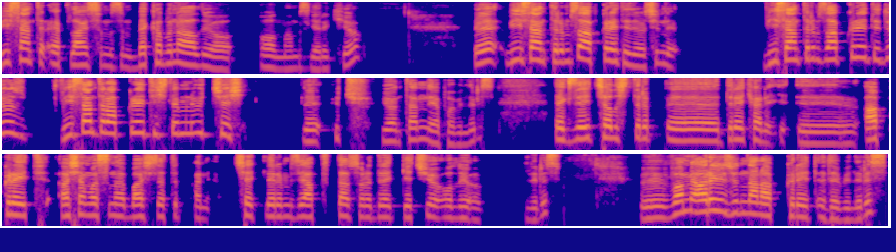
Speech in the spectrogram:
vCenter appliance'ımızın backup'ını alıyor olmamız gerekiyor. Ve vCenter'ımızı upgrade ediyoruz. Şimdi vCenter'ımızı upgrade ediyoruz. vCenter upgrade işlemini 3 çeşitli 3 yöntemle yapabiliriz. Exe'yi çalıştırıp, eee, direkt, hani, eee, upgrade aşamasına başlatıp, hani, check'lerimizi yaptıktan sonra direkt geçiyor oluyor biliriz. Eee, WAMI arayüzünden upgrade edebiliriz.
